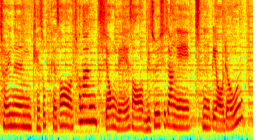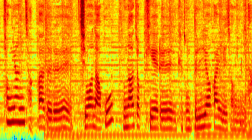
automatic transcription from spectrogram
저희는 계속해서 천안 지역 내에서 미술 시장에 진입이 어려운 청년 작가들을 지원하고 문화적 기회를 계속 늘려갈 예정입니다.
